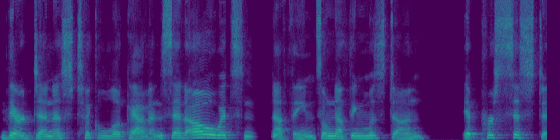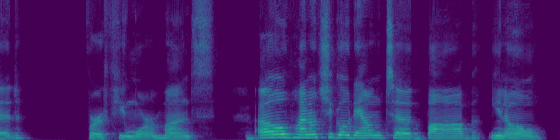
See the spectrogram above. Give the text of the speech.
Their dentist took a look at it and said, Oh, it's nothing. So nothing was done. It persisted for a few more months. Oh, why don't you go down to Bob, you know,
